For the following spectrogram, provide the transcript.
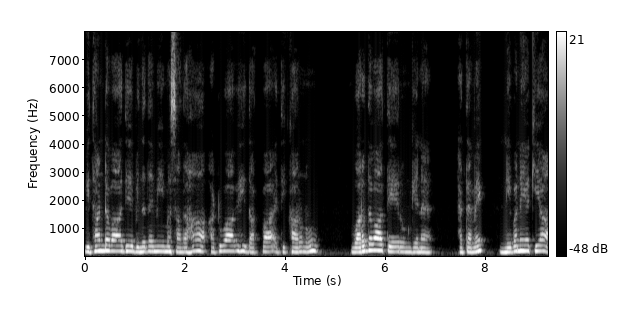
විතණ්ඩවාදයේ බිඳ දැමීම සඳහා අටුවාවෙහි දක්වා ඇති කරුණු වරදවා තේරුම්ගෙන ඇතමෙක් නිවනය කියා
